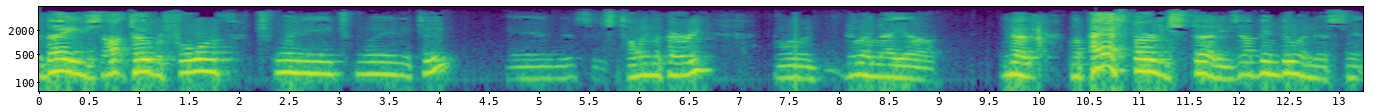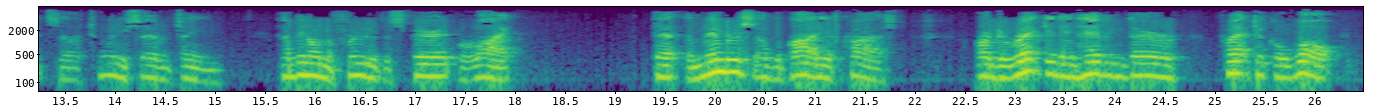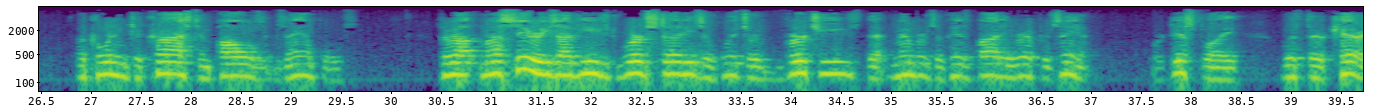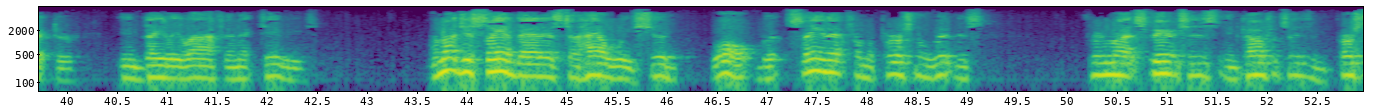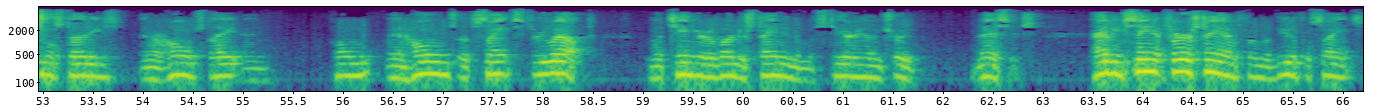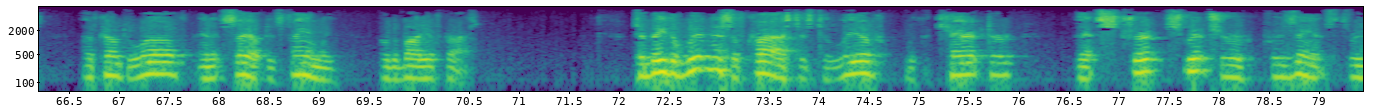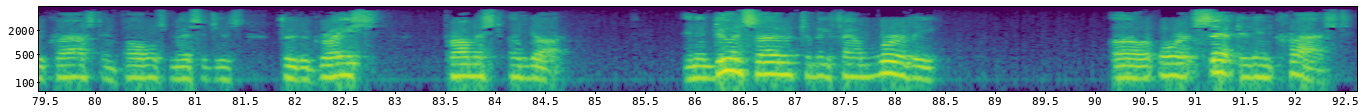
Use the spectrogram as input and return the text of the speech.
Today is October 4th, 2022, and this is Tony McCurry. We're doing a, uh, you know, my past 30 studies, I've been doing this since uh, 2017. I've been on the fruit of the Spirit or light that the members of the body of Christ are directed in having their practical walk according to Christ and Paul's examples. Throughout my series, I've used word studies of which are virtues that members of his body represent or display with their character in daily life and activities. I'm not just saying that as to how we should walk, but saying that from a personal witness through my experiences in conferences and personal studies in our home state and home and homes of saints throughout my tenure of understanding the mysterious truth message. Having seen it firsthand from the beautiful saints I've come to love and accept as family of the body of Christ. To be the witness of Christ is to live with the character that Scripture presents through Christ and Paul's messages through the grace promised of God. And in doing so, to be found worthy or accepted in Christ,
